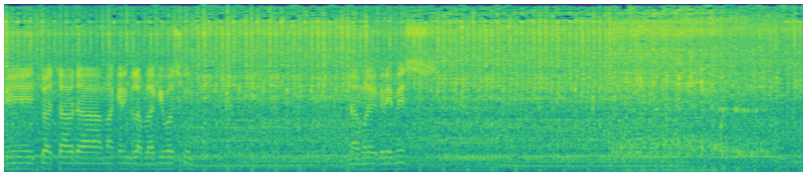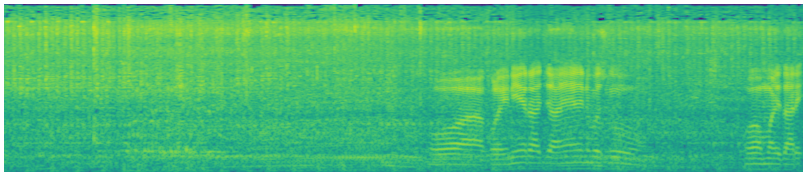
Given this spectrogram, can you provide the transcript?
Ini cuaca udah makin gelap lagi bosku udah mulai gerimis. Wah kalau ini rajanya ini bosku. Wah mau ditarik.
